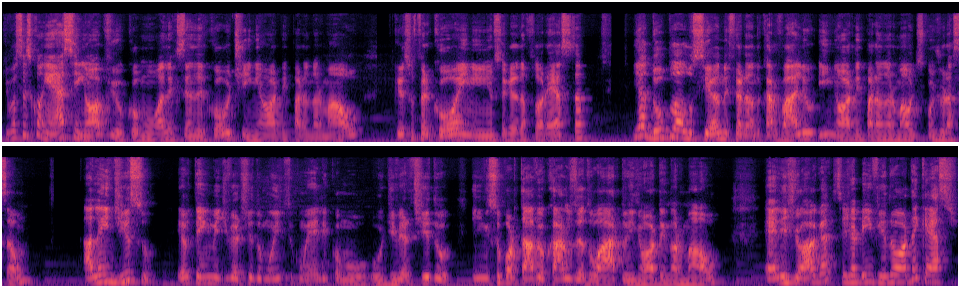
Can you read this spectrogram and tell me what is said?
que vocês conhecem, óbvio, como Alexander Coach em A Ordem Paranormal, Christopher Cohen em O Segredo da Floresta, e a dupla Luciano e Fernando Carvalho em Ordem Paranormal Desconjuração. Além disso, eu tenho me divertido muito com ele como o divertido e insuportável Carlos Eduardo em Ordem Normal. Ele joga, seja bem-vindo ao Ordemcast.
